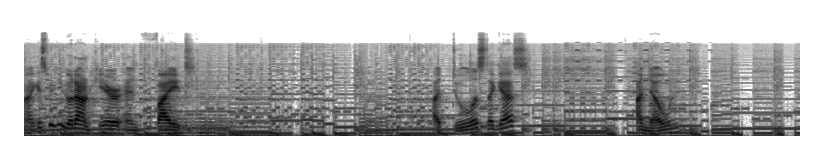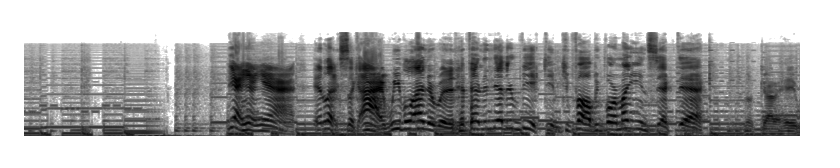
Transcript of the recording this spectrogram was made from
Uh, I guess we can go down here and fight a duelist, I guess. Unknown. Yeah, yeah, yeah. It looks like I, Weevil Underwood, have found another victim to fall before my insect deck. Oh god, I hate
